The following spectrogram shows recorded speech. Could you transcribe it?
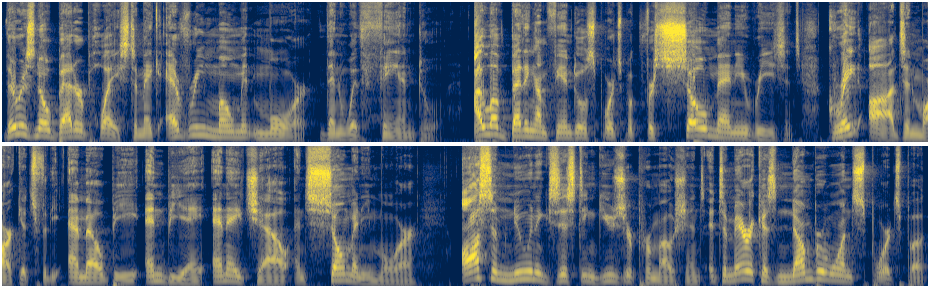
There is no better place to make every moment more than with FanDuel. I love betting on FanDuel Sportsbook for so many reasons. Great odds and markets for the MLB, NBA, NHL, and so many more. Awesome new and existing user promotions. It's America's number one sportsbook.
